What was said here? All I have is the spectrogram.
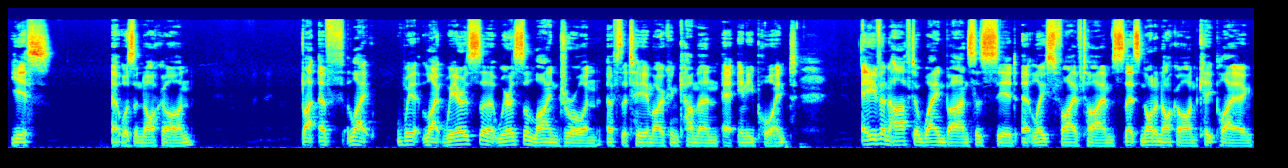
Yes, it was a knock on, but if like where like where is the where is the line drawn if the TMO can come in at any point? Even after Wayne Barnes has said at least five times that's not a knock on, keep playing,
